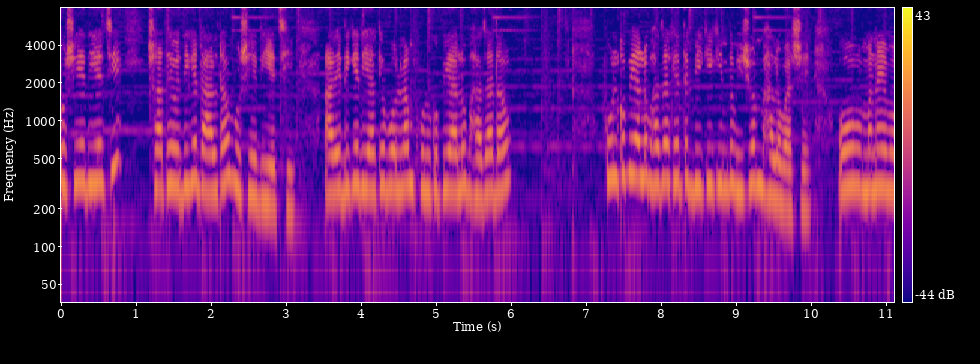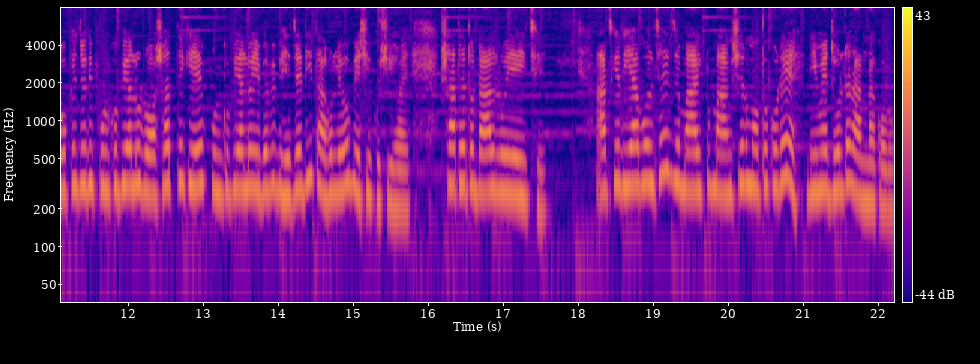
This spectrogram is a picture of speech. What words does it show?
বসিয়ে দিয়েছি, সাথে ওইদিকে ডালটাও বসিয়ে দিয়েছি। আর এদিকে রিয়াকে বললাম, ফুলকপি আলু ভাজা দাও। ফুলকপি আলু ভাজা খেতে বিকি কিন্তু ভীষণ ভালোবাসে। ও মানে ওকে যদি ফুলকপি আলু রসার থেকে ফুলকপি আলু এইভাবে ভেজে দিই তাহলেও বেশি খুশি হয়। সাথে তো ডাল রয়েইছে। আজকে রিয়া বলছে যে, মা, একটু মাংসের মতো করে ডিমের ঝোলটা রান্না করো,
